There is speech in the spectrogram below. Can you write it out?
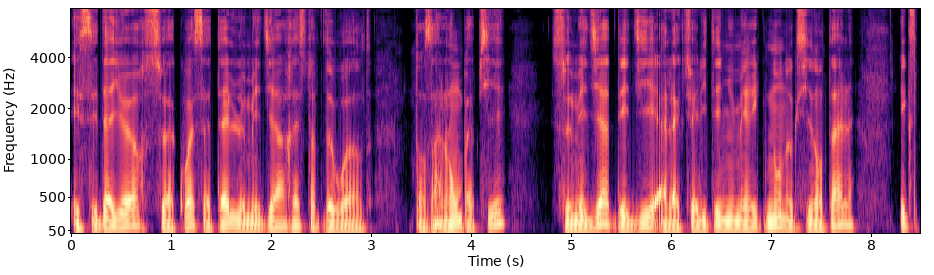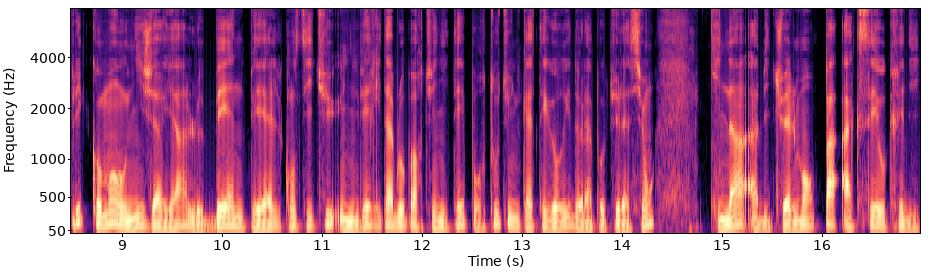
et c'est d'ailleurs ce à quoi s'attelle le média Rest of the World. Dans un long papier, ce média dédié à l'actualité numérique non occidentale explique comment au Nigeria, le BNPL constitue une véritable opportunité pour toute une catégorie de la population qui n'a habituellement pas accès au crédit.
